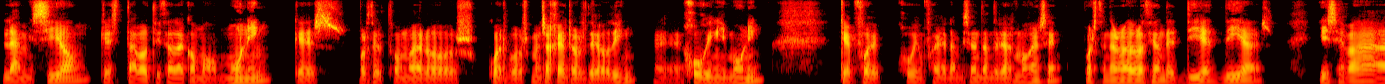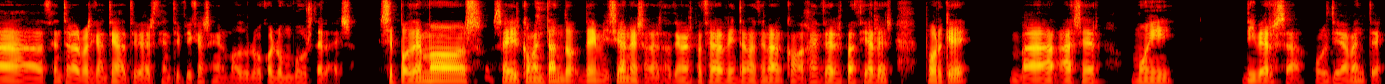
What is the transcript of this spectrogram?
La misión, que está bautizada como Mooning, que es, por cierto, uno de los cuervos mensajeros de Odín, eh, Hugin y Mooning, que fue, Hugin fue la misión de Andreas Mogensen, pues tendrá una duración de 10 días y se van a centrar básicamente en actividades científicas en el módulo Columbus de la ESA. Si podemos seguir comentando de misiones a la Estación Espacial Internacional con agencias espaciales, porque va a ser muy diversa últimamente.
